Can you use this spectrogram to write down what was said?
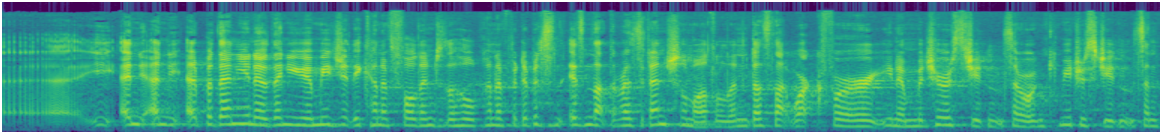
Uh, and, and, uh, but then you know then you immediately kind of fall into the whole kind of but isn't, isn't that the residential model? And does that work for you know mature students or commuter students and,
